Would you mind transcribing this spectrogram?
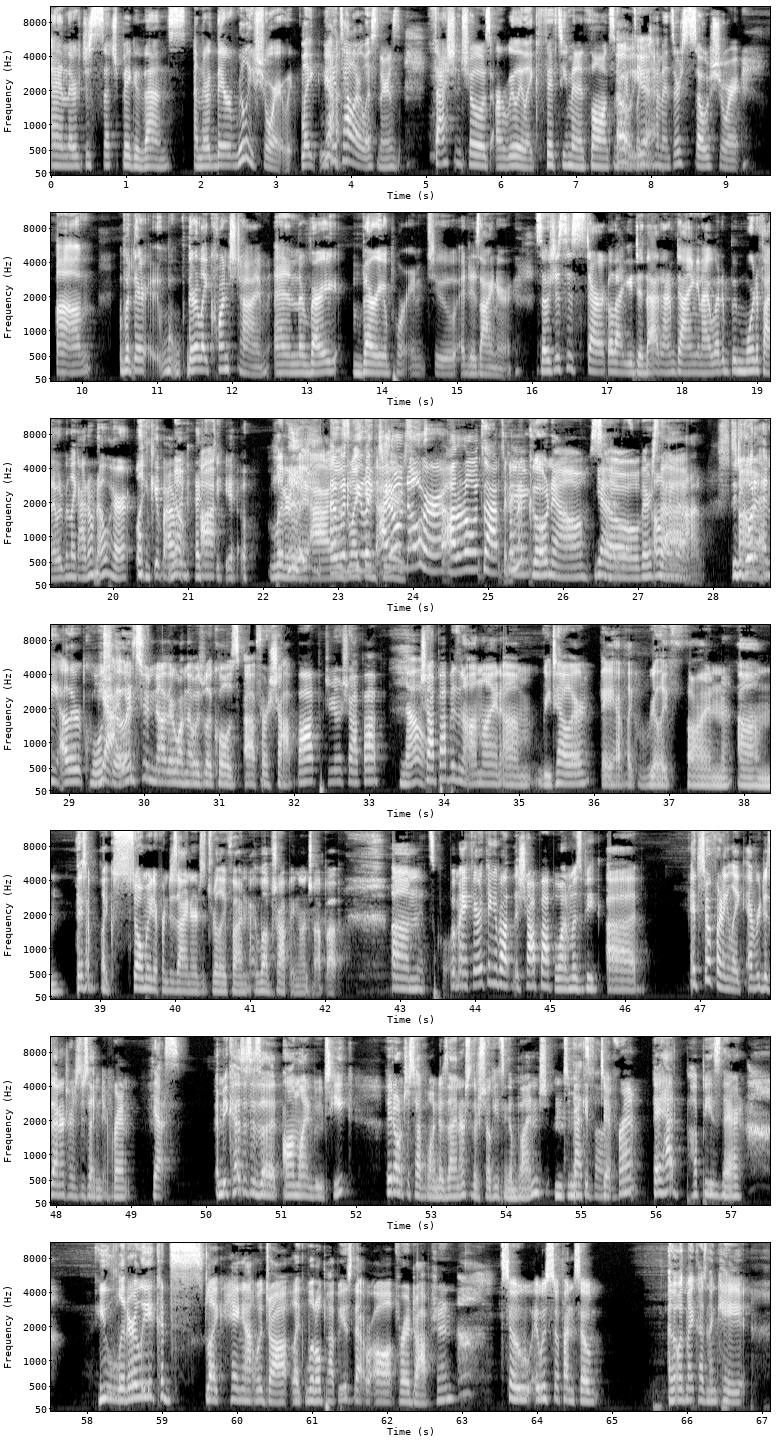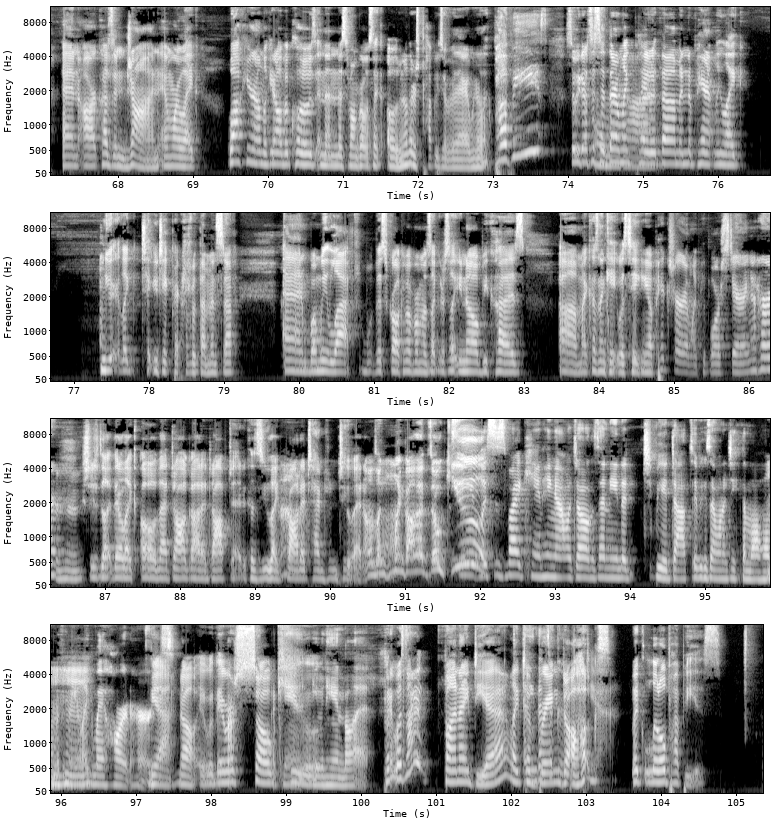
And they're just such big events and they're they're really short. Like we Yeah. could tell our listeners, fashion shows are really like 15 minutes long, sometimes Oh, like yeah. 10 minutes. They're so short. Um but they're they're like crunch time and they're very very important to a designer. So it's just hysterical that you did that and I'm dying and I would have been mortified. I would have been like, I don't know her. Like if I No, were next I- to you. Literally, I, I, would like, be like, I don't know her. I don't know what's Like, happening. I'm gonna go now. Yeah. So there's Oh that. Did you go to Um, any other cool shows? yeah, shows? I went to another one that was really cool. Was, uh, for Shopbop. Do you know Shop Shopbop? no. Shop Shopbop is an online um, retailer. They have like really fun. Um, they have like so many different designers. It's really fun. I love shopping on Shopbop. Um, That's cool. but my favorite thing about the Shop Shopbop one was be, uh, it's so funny. Like every designer tries to do something different, yes. and because this is an online boutique, they don't just have one designer, so they're showcasing a bunch. And to make That's it fun. different, they had puppies there. You literally could like hang out with do- like little puppies that were all up for adoption. So it was so fun. So I went with my cousin Kate and our cousin John, and we're like walking around looking at all the clothes. And then this one girl was like, "Oh no, there's puppies over there." And we were like, "Puppies!" So we'd have to oh sit Oh there and like play with them, and apparently like you like t- you take pictures with them and stuff. And when we left, this girl came over and was like, "Just let you know because." Um, my cousin Kate was taking a picture and like people were staring at her. Mhm. She's like, they're like, oh, that dog got adopted because you like brought attention to it. And I was like, oh my god, that's so cute. See, this is why I can't hang out with dogs. I need to, to be adopted because I want to take them all home with me. Mhm. Like my heart hurts. yeah, no, it, they were so cute. I can't even handle it. But it was not a fun idea, like to think that's a bring dogs, idea. like little puppies.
